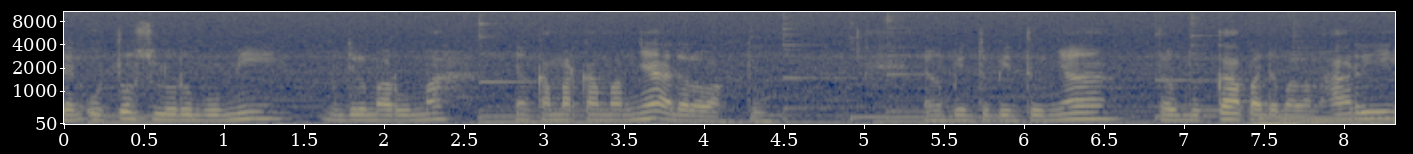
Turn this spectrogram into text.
dan utuh seluruh bumi menjelma rumah yang kamar-kamarnya adalah waktu. Yang pintu-pintunya terbuka pada malam hari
